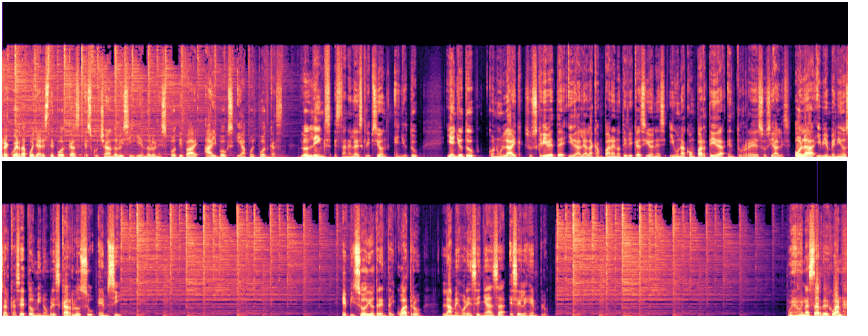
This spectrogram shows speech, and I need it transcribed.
Recuerda apoyar este podcast escuchándolo y siguiéndolo en Spotify, iBox y Apple Podcast. Los links están en la descripción en YouTube. Y en YouTube, con un like, suscríbete y dale a la campana de notificaciones y una compartida en tus redes sociales. Hola y bienvenidos al caseto, mi nombre es Carlos, su MC. Episodio 34. La mejor enseñanza es el ejemplo. Bueno, buenas tardes, Juan.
